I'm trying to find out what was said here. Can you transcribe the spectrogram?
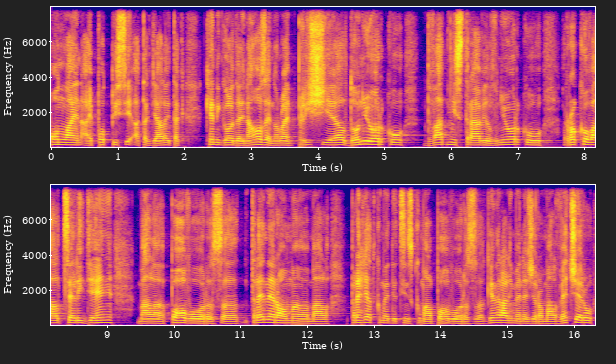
online, aj podpisy a tak ďalej, tak Kenny Golladay naozaj normálne prišiel do New Yorku, dva dní strávil v New Yorku, rokoval celý deň, mal pohovor s trénerom, mal prehliadku medicínsku, mal pohovor s generálnym manažerom, mal večeru,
